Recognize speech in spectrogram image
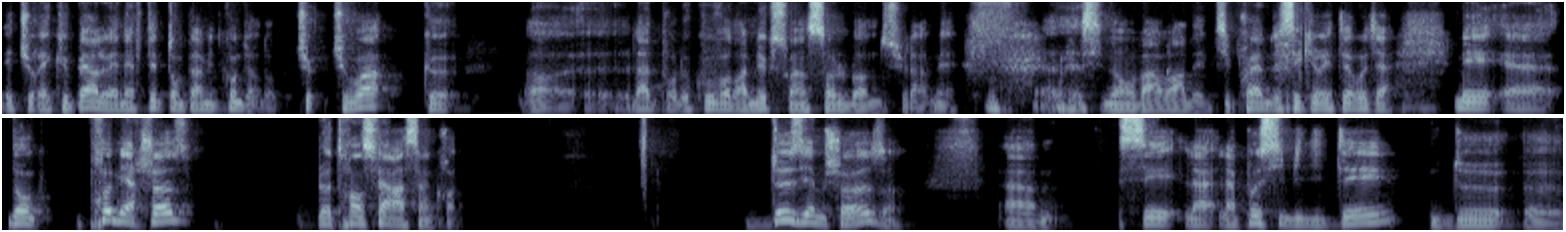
et tu récupères le NFT de ton permis de conduire. Donc, tu, vois que là, pour le coup, il vaudra mieux que ce soit un sol bond, celui-là. Mais sinon, on va avoir des petits problèmes de sécurité routière. Mais donc, première chose, le transfert asynchrone. Deuxième chose, c'est la, possibilité de euh,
